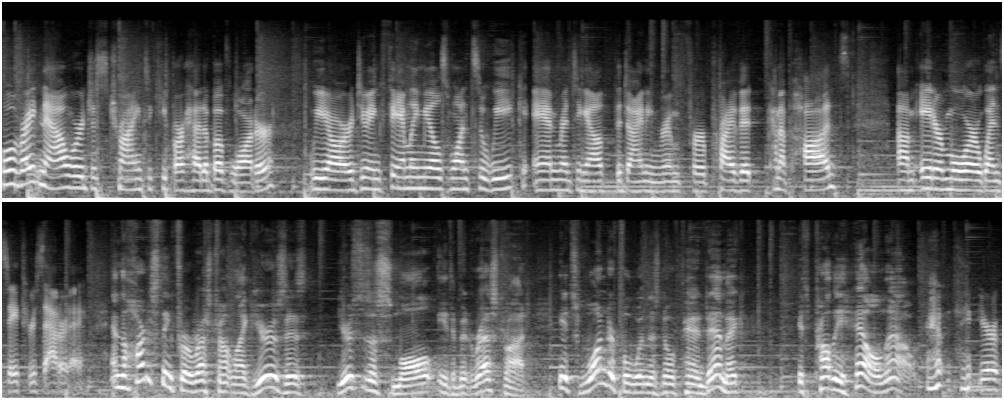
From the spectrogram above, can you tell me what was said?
Well, right now we're just trying to keep our head above water. We are doing family meals once a week and renting out the dining room for private kind of pods, um, eight or more Wednesday through Saturday. And the hardest thing for a restaurant like yours is yours is a small, intimate restaurant. It's wonderful when there's no pandemic. It's probably hell now. You're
